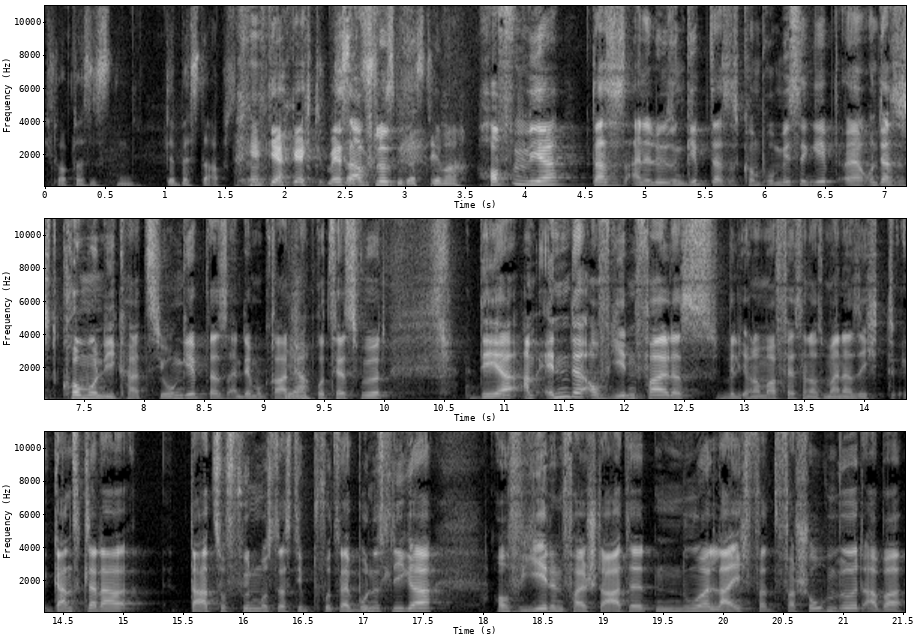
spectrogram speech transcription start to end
Ich glaube, das ist ein, der beste Abs äh, ja, echt, bester Abschluss. für das Thema. Hoffen wir, dass es eine Lösung gibt, dass es Kompromisse gibt äh, und dass es Kommunikation gibt, dass es ein demokratischer Ja. Prozess wird, der am Ende auf jeden Fall, das will ich auch nochmal festhalten aus meiner Sicht, ganz klar da, dazu führen muss, dass die Futsal-Bundesliga auf jeden Fall startet, nur leicht ver verschoben wird, aber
